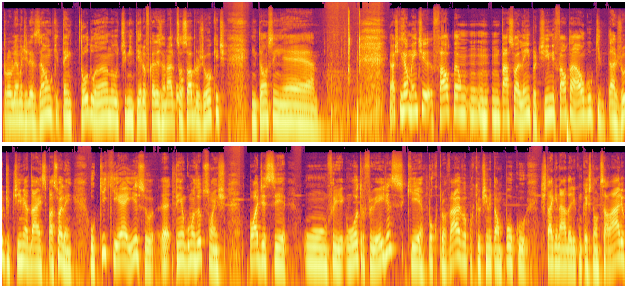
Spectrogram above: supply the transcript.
problema de lesão que tem todo ano, o time inteiro fica lesionado, só sobra o Jokic. Então, assim, é. Eu acho que realmente falta um, um, um passo além para o time, falta algo que ajude o time a dar esse passo além. O que, que é isso? É, tem algumas opções. Pode ser um, free, um outro free agents, que é pouco provável, porque o time está um pouco estagnado ali com questão de salário.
